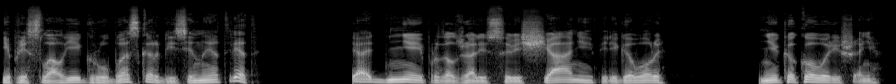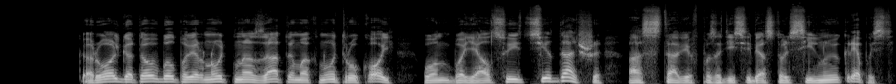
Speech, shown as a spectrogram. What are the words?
и прислал ей грубо оскорбительный ответ. Пять дней продолжались совещания, переговоры. Никакого решения. Король готов был повернуть назад и махнуть рукой — он боялся идти дальше, оставив позади себя столь сильную крепость.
